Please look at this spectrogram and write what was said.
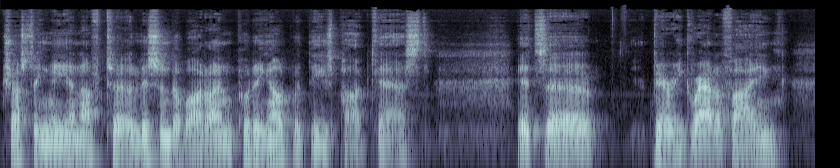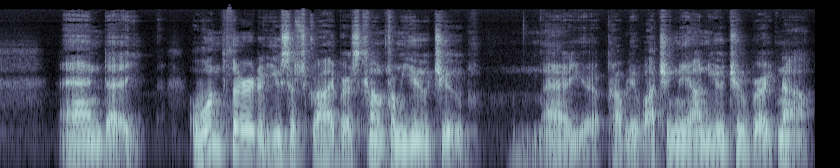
trusting me enough to listen to what I'm putting out with these podcasts. It's uh, very gratifying. And uh, one third of you subscribers come from YouTube. Uh, you're probably watching me on YouTube right now.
